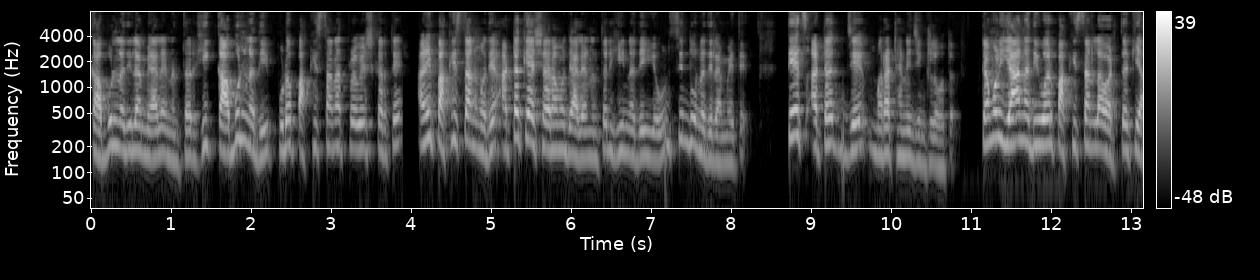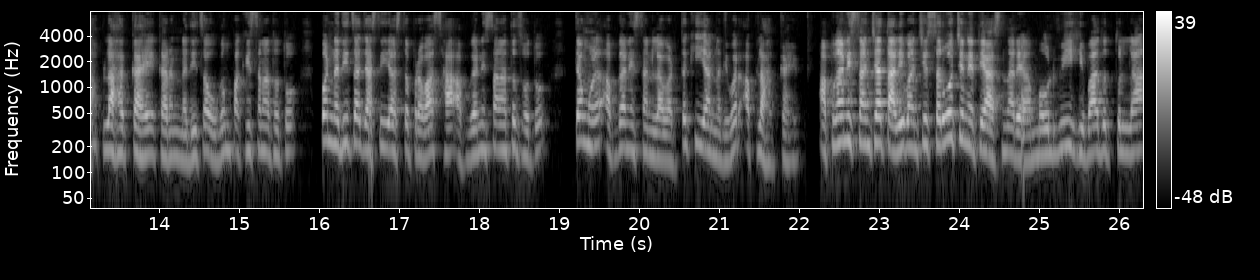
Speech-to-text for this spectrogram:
काबूल नदीला मिळाल्यानंतर ही काबूल नदी पुढं पाकिस्तानात प्रवेश करते आणि पाकिस्तानमध्ये अटक या शहरामध्ये आल्यानंतर ही नदी येऊन सिंधू नदीला मिळते. तेच अटक जे मराठ्यांनी जिंकलं होतं. त्यामुळे या नदीवर पाकिस्तानला वाटतं की आपला हक्क आहे कारण नदीचा उगम पाकिस्तानात होतो. पण नदीचा जास्तीत जास्त प्रवास हा अफगाणिस्तानातच होतो. त्यामुळे अफगाणिस्तानला वाटतं की या नदीवर आपला हक्क आहे. अफगाणिस्तानच्या तालिबानचे सर्वोच्च नेते असणाऱ्या मौलवी हिबादतुल्ला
